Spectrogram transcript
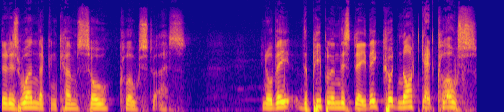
There is one that can come so close to us. You know, they, the people in this day, they could not get close.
